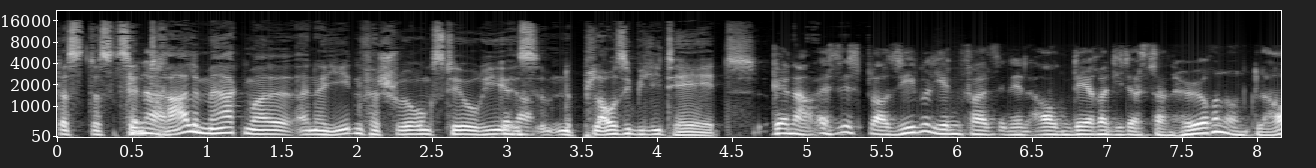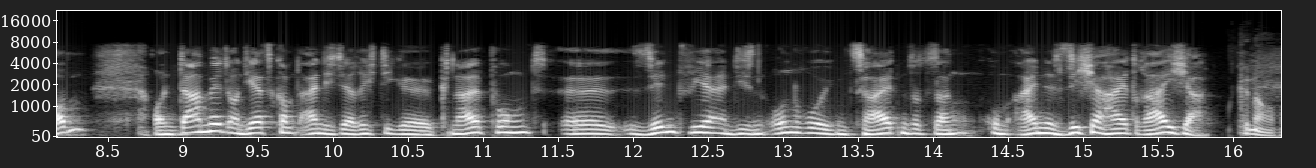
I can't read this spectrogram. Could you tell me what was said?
das das genau. zentrale genau. Merkmal einer jeden Verschwörungstheorie genau. ist eine Plausibilität. Genau, es ist plausibel, jedenfalls in den Augen derer, die das dann hören und glauben. Und damit und jetzt kommt eigentlich der richtige Knallpunkt, äh, sind wir in diesen unruhigen Zeiten sozusagen um eine Sicherheit reicher. Genau.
